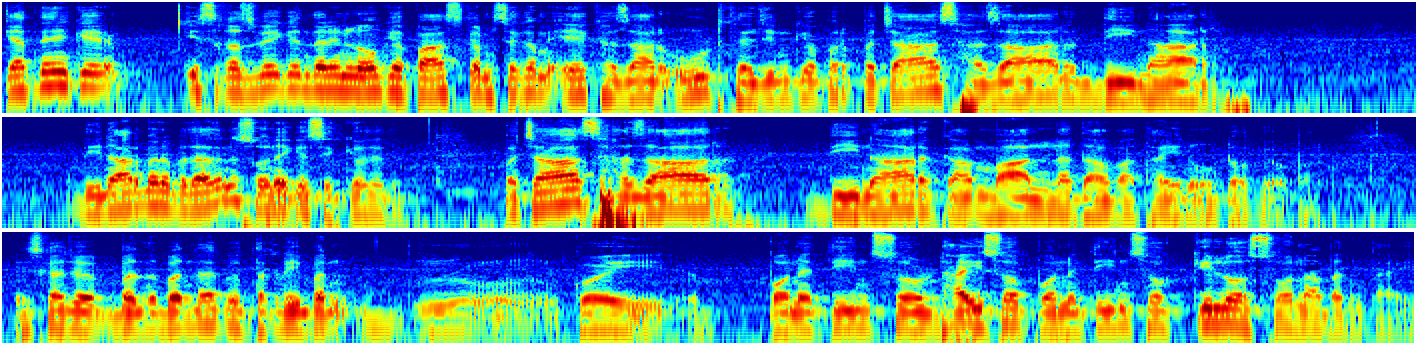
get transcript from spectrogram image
کہتے ہیں کہ اس غزوے کے اندر ان لوگوں کے پاس کم سے کم ایک ہزار اونٹ تھے، جن کے اوپر پچاس ہزار دینار۔ دینار میں نے بتایا تھا نا، سونے کے سکے ہوتے تھے۔ پچاس ہزار دینار کا مال لدا ہوا تھا ان اونٹوں کے اوپر۔ اس کا جو بندہ کوئی تقریباً کوئی پونے تین سو، ڈھائی سو، پونے تین سو کلو سونا بنتا ہے۔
